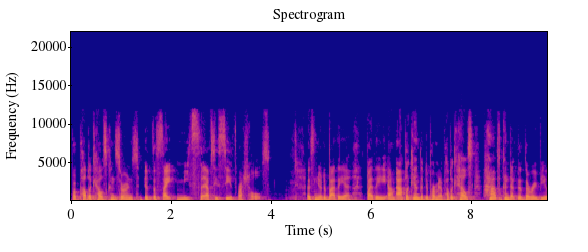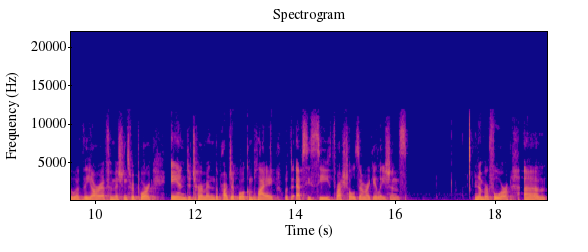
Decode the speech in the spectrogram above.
for public health concerns if the site meets the FCC thresholds. As noted by the, by the um, applicant, the Department of Public Health have conducted the review of the RF emissions report and determined the project will comply with the FCC thresholds and regulations. Number four, um,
